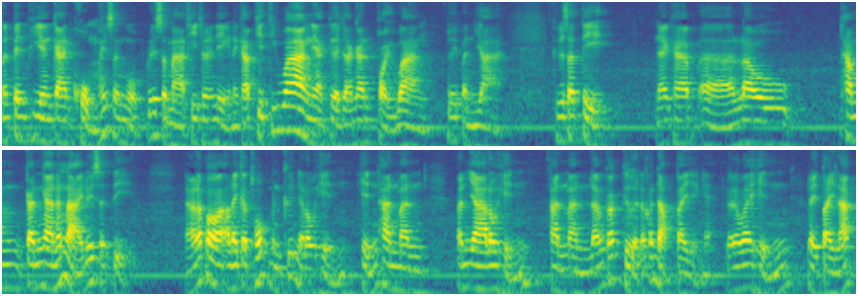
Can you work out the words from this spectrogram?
มันเป็นเพียงการข่มให้สงบด้วยสมาธิเท่านั้นเองนะครับ จิตที่ว่างเนี่ยเกิดจากการปล่อยวางด้วยปัญญา คือสตินะครับเเราทำการงานทั้งหลายด้วยสตินะแล้วพออะไรกระทบมันขึ้นเนี่ยเราเห็นเห็นทันมันปัญญาเราเห็นทันมันแล้วก็เกิดแล้วก็ดับไปอย่างเงี้ยก็เรียกว่าเห็นในไตรลักษณ์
